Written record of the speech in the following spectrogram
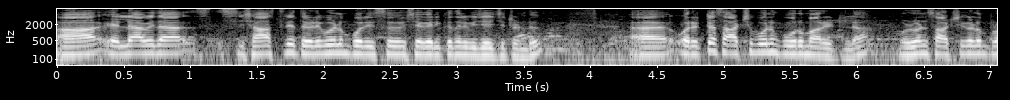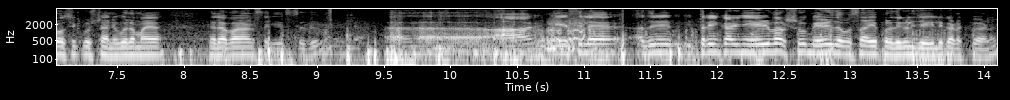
ആ എല്ലാവിധ ശാസ്ത്രീയ തെളിവുകളും പോലീസ് ശേഖരിക്കുന്നതിൽ വിജയിച്ചിട്ടുണ്ട്. ഒരൊറ്റ സാക്ഷി പോലും കൂറുമാറിയിട്ടില്ല. മുഴുവൻ സാക്ഷികളും പ്രോസിക്യൂഷൻ അനുകൂലമായ നിലപാടാണ് സ്വീകരിച്ചത്. ആ, കേസിലെ അതിന് ഇത്രയും കഴിഞ്ഞ ഏഴ് വർഷവും ഏഴ് ദിവസമായി പ്രതികൾ ജയിലിൽ കിടക്കുകയാണ്.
